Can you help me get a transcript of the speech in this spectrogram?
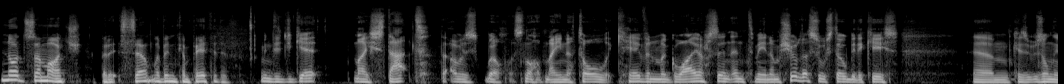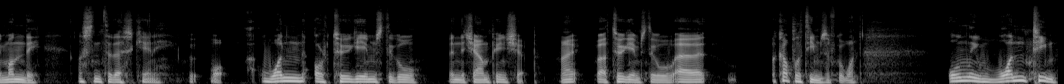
not so much, but it's certainly been competitive. I mean, did you get my stat that I was, well, it's not mine at all, that Kevin Maguire sent in to me, and I'm sure this will still be the case because um, it was only Monday. Listen to this, Kenny. What, one or two games to go in the Championship, right? Well, two games to go. Uh, a couple of teams have got one. Only one team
